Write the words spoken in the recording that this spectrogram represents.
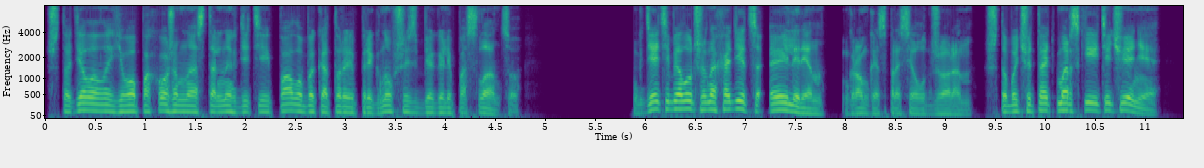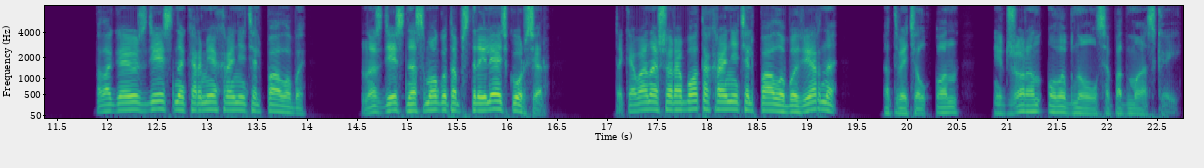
что делало его похожим на остальных детей палубы, которые, пригнувшись, бегали по сланцу. «Где тебе лучше находиться, Эйлерин?» — громко спросил Джоран. «Чтобы читать морские течения». «Полагаю, здесь, на корме, хранитель палубы». «Но здесь нас могут обстрелять, курсер». «Такова наша работа, хранитель палубы, верно?» — ответил он, и Джоран улыбнулся под маской.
